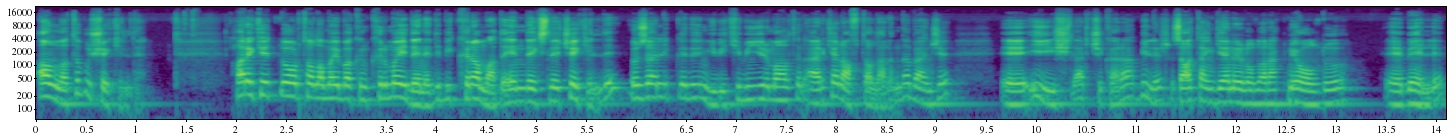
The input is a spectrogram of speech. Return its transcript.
Anlatı bu şekilde. Hareketli ortalamayı bakın kırmayı denedi. Bir kıramadı. Endeksle çekildi. Özellikle dediğim gibi 2026'ın erken haftalarında bence e, iyi işler çıkarabilir. Zaten genel olarak ne olduğu e, belli.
